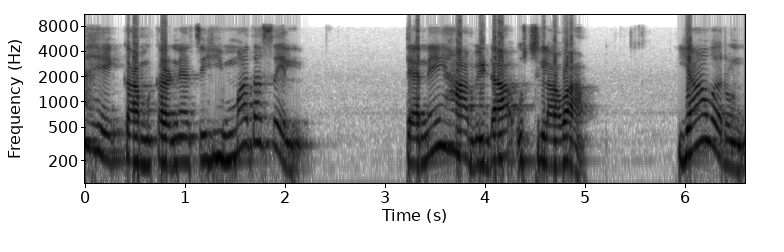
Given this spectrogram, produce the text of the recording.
हे काम करण्याची हिंमत असेल त्याने हा विडा उचलावा. यावरून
